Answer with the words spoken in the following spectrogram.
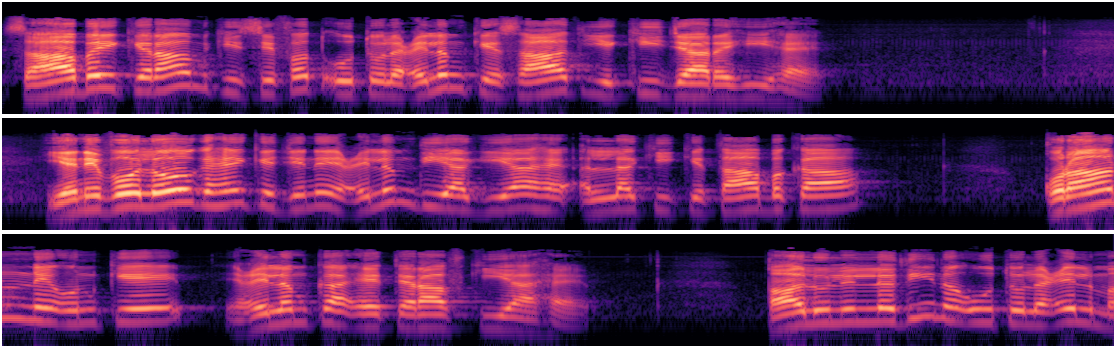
صحابہ کرام کی صفت اوت العلم کے ساتھ یہ کی جا رہی ہے۔ یعنی وہ لوگ ہیں کہ جنہیں علم دیا گیا ہے اللہ کی کتاب کا، قرآن نے ان کے علم کا اعتراف کیا ہے۔ قال اوت العلم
